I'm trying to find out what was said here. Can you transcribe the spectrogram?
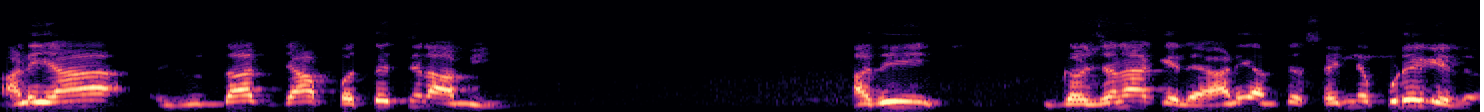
आणि या युद्धात ज्या पद्धतीनं आम्ही आधी गर्जना केल्या आणि आमचं सैन्य पुढे गेलं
